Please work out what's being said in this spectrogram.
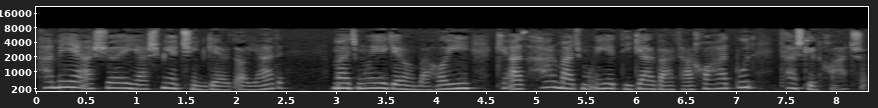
همه اشیاء یشمی چین گرد آید مجموعه گرانبهایی که از هر مجموعه دیگر برتر خواهد بود تشکیل خواهد شد.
